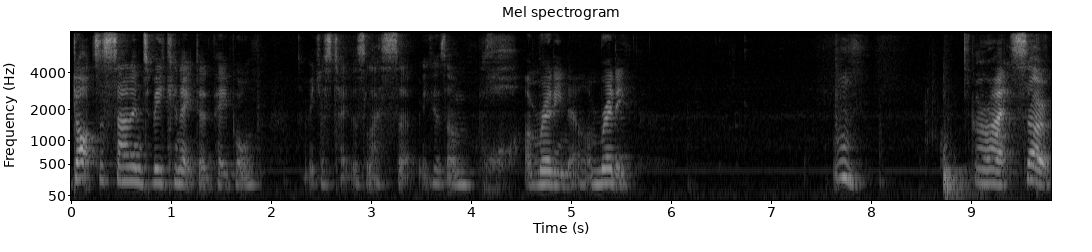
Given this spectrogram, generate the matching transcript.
dots are starting to be connected, people. Let me just take this last sip because I'm I'm ready now. I'm ready. Mm. All right, so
